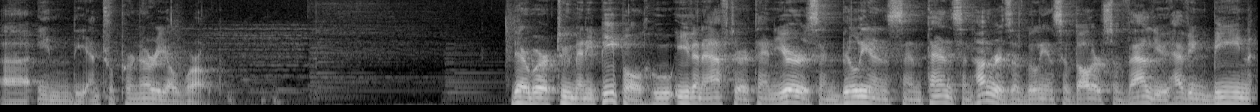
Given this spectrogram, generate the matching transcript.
uh, in the entrepreneurial world. There were too many people who even after 10 years and billions and tens and hundreds of billions of dollars of value having been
